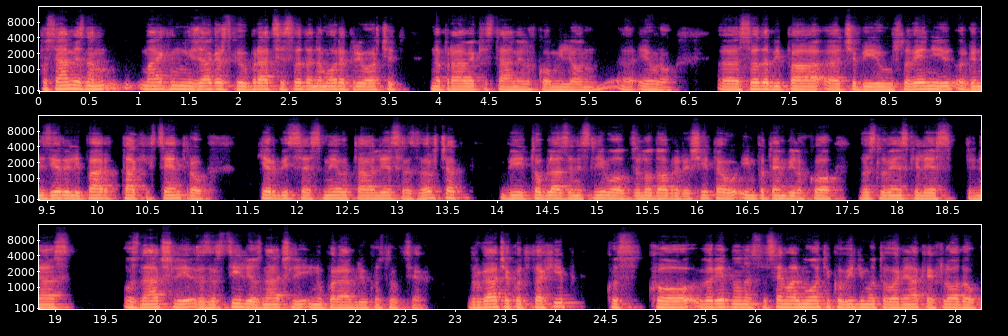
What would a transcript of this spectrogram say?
posamezna majhna žagarska obracija seveda ne more privoščiti naprave, ki stane lahko milijon evrov. Eh, seveda bi pa, eh, če bi v Sloveniji organizirali par takih centrov, kjer bi se smel ta les razvrščati, bi to bila zanesljivo zelo dobra rešitev in potem bi lahko v slovenski les pri nas označili, razvrstili, označili in uporabili v konstrukcijah. Drugače kot ta hip, ko, ko verjetno nas vse malo moti, ko vidimo tovornjake hlodov,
